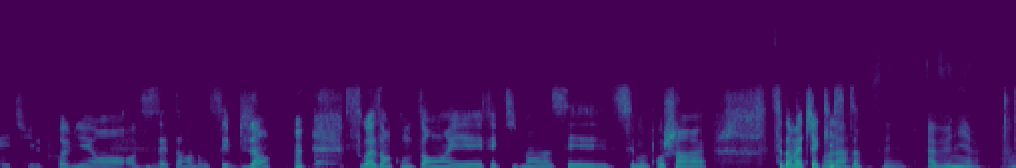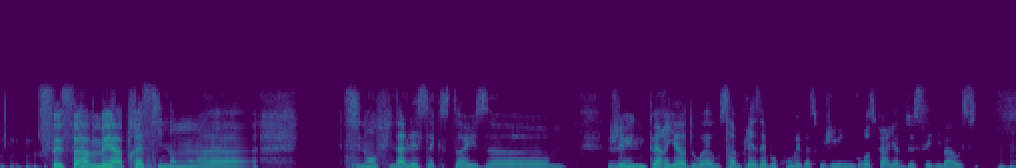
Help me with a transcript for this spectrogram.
et tu es le premier en, en 17 ans, donc c'est bien. Sois-en content et effectivement, c'est c'est mon prochain, euh, c'est dans ma checklist. Voilà, c'est à venir. C'est ça. Mais après, sinon, euh, sinon au final, les sextoys, euh, j'ai eu une période ouais, où ça me plaisait beaucoup, mais parce que j'ai eu une grosse période de célibat aussi. Mhm.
